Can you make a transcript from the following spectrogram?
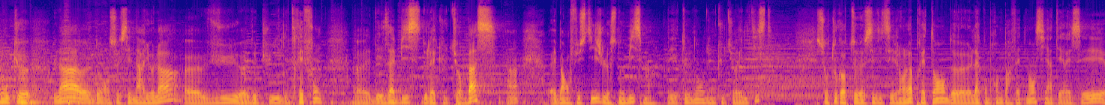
Donc euh, là, euh, dans ce scénario-là, euh, vu depuis les tréfonds des abysses de la culture basse, hein, eh ben on fustige le snobisme des tenants d'une culture élitiste. Surtout quand ces, gens-là prétendent la comprendre parfaitement, s'y intéresser,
